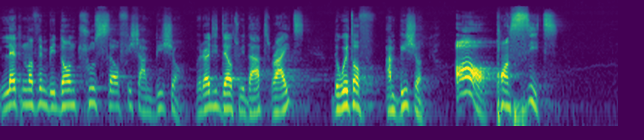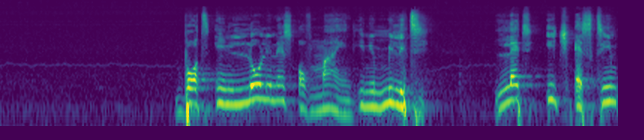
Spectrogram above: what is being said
Let nothing be done through selfish ambition. We already dealt with that, right? The weight of ambition. Or conceit. But in lowliness of mind, in humility, let each esteem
